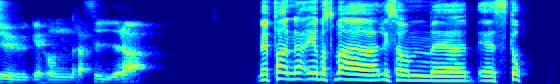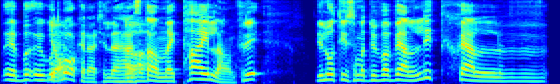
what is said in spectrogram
2004. Men fan, jag måste bara liksom eh, stopp, eh, b- gå Ja. tillbaka där till det här Ja. stanna i Thailand. För det, det låter ju som att du var väldigt självgående.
